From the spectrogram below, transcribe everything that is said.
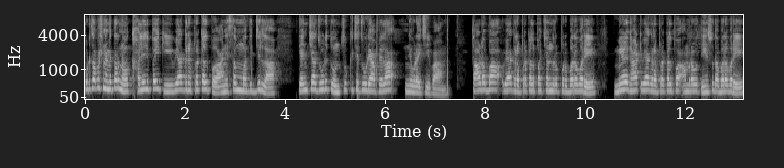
पुढचा प्रश्न मित्रांनो खालीलपैकी व्याघ्र प्रकल्प आणि संबंधित जिल्हा त्यांच्या जोडीतून चुकीची जोडी आपल्याला निवडायची पहा. ताडोबा व्याघ्र प्रकल्प चंद्रपूर बरोबर आहे. मेळघाट व्याघ्र प्रकल्प अमरावती हे सुद्धा बरोबर आहे.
